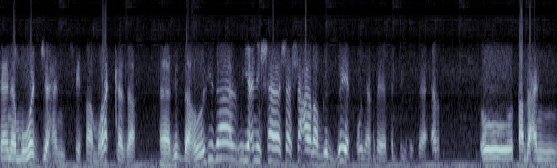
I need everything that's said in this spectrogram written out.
كان موجها بصفه مركزة ضده. لذا يعني شعر بالضيق هنا في الجزائر وطبعا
